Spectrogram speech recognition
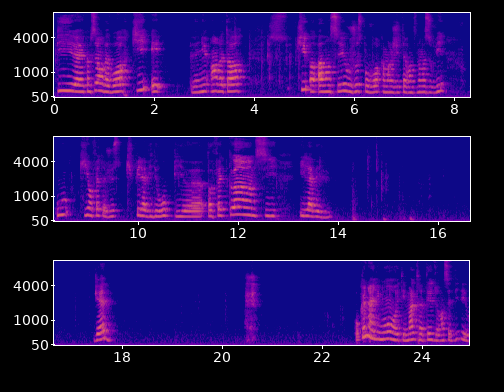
Puis euh, comme ça, on va voir qui est venu en retard, qui a avancé ou juste pour voir comment j'étais rendu dans ma survie ou qui en fait a juste kiffé la vidéo puis euh, a fait comme si il l'avait vu. Jeb? Aucun animal n'a été maltraité durant cette vidéo.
